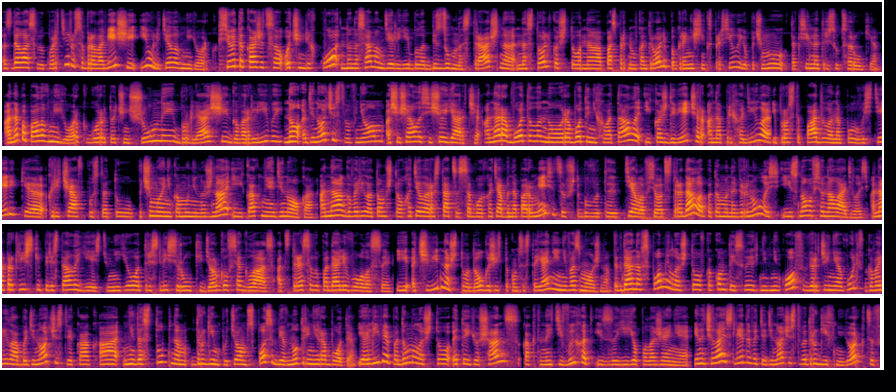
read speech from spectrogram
Сдала свою квартиру, собрала вещи и улетела в Нью-Йорк. Все это кажется очень легко, но на самом деле ей было безумно страшно, настолько, что на паспортном контроле пограничник спросил ее, почему так сильно трясутся руки. Она попала в Нью-Йорк, город очень шумный, бурлящий, говорливый, но одиночество в нем ощущалось еще ярче. Она работала, но работы не хватало, и каждый вечер она приходила и просто падала на пол в истерике, крича в пустоту, почему я никому не нужна и как мне одиноко. Она говорила о том, что хотела расстаться с собой хотя бы на пару месяцев, чтобы вот э, тело все отстрадало, потом она вернулась и снова все наладилось. Она практически практически перестала есть, у нее тряслись руки, дергался глаз, от стресса выпадали волосы. И очевидно, что долго жить в таком состоянии невозможно. Тогда она вспомнила, что в каком-то из своих дневников Вирджиния Вульф говорила об одиночестве как о недоступном другим путем способе внутренней работы. И Оливия подумала, что это ее шанс как-то найти выход из ее положения, и начала исследовать одиночество других нью-йоркцев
